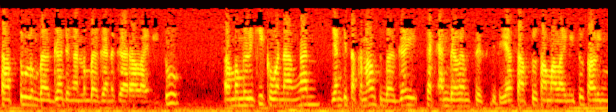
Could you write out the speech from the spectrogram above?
satu lembaga dengan lembaga negara lain itu uh, memiliki kewenangan yang kita kenal sebagai check and balances gitu ya. Satu sama lain itu saling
